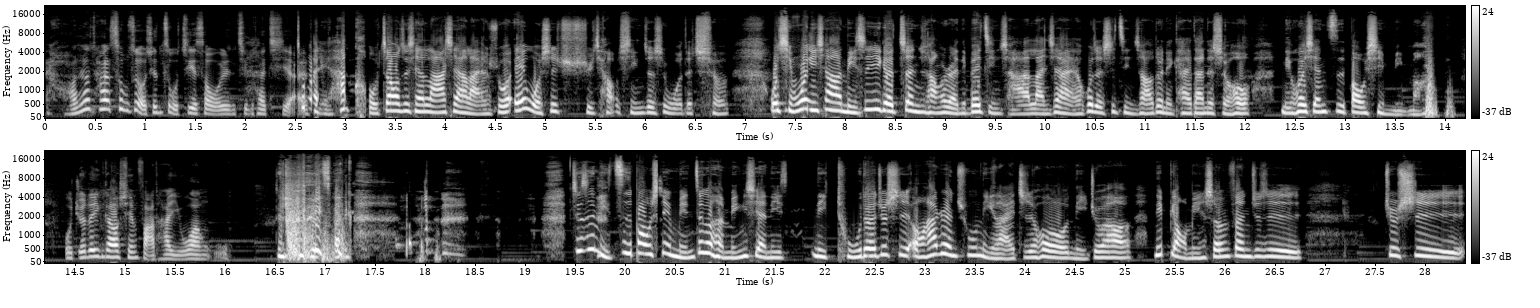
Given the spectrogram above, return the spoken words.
好像他是不是有先自我介绍？我有点记不太起来。对，他口罩就先拉下来说：“哎，我是徐巧芯，这是我的车。我请问一下，你是一个正常人，你被警察拦下来，或者是警察对你开单的时候，你会先自报姓名吗？” 我觉得应该要先罚他一万五。就是你自报姓名，这个很明显，你你图的就是哦，他认出你来之后，你就要你表明身份，就是。就是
